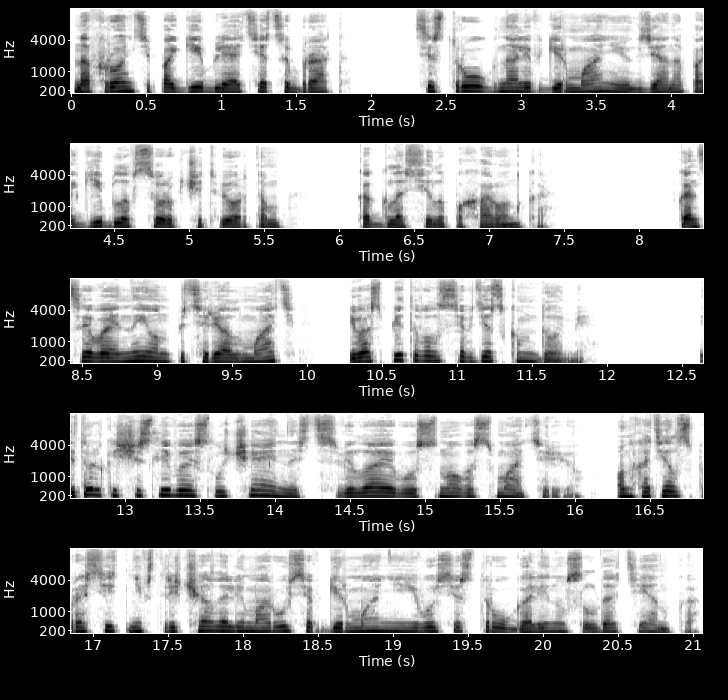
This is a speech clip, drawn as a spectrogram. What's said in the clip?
На фронте погибли отец и брат. Сестру угнали в Германию, где она погибла в 44-м, как гласила похоронка. В конце войны он потерял мать и воспитывался в детском доме. И только счастливая случайность свела его снова с матерью. Он хотел спросить, не встречала ли Маруся в Германии его сестру, Галину Солдатенко,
